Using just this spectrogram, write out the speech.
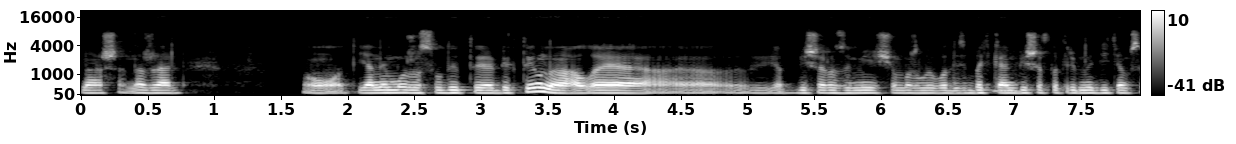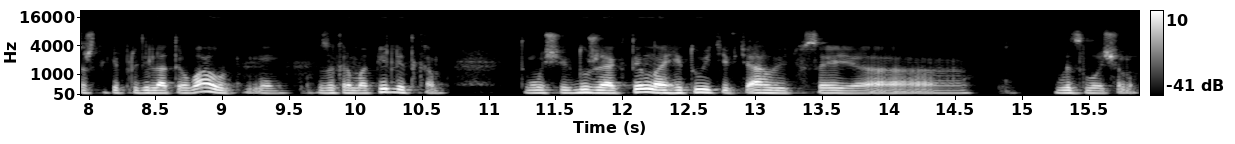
наша, на жаль. От, я не можу судити об'єктивно, але е, я більше розумію, що можливо десь батькам більше потрібно дітям все ж таки приділяти увагу, ну, зокрема підліткам, тому що їх дуже активно агітують і втягують в цей е, вид злочину.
